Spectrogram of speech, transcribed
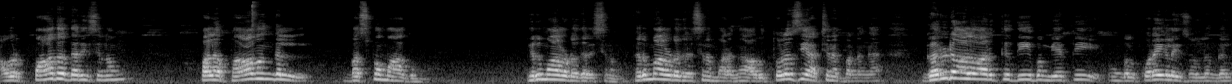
அவர் பாத தரிசனம் பல பாவங்கள் பஸ்மமாகும். பெருமாளோட தரிசனம் பெருமாளோட தரிசனம் பாருங்க அவர் துளசி அர்ச்சனை பண்ணுங்க. கருடாழ்வாருக்கு தீபம் ஏற்றி உங்கள் குறைகளை சொல்லுங்கள்.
